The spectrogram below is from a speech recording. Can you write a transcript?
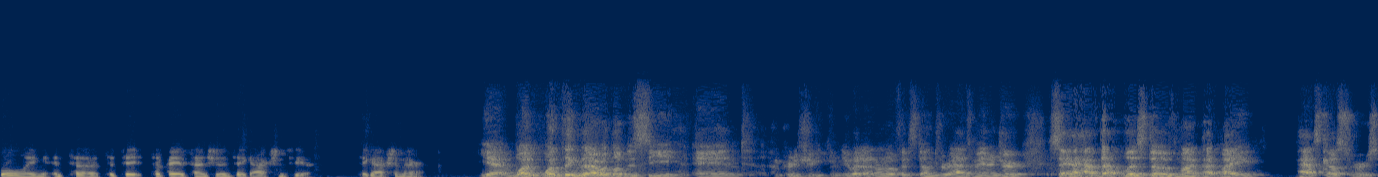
scrolling and to to to pay attention and take action to you, take action there. Yeah, one one thing that I would love to see, and I'm pretty sure you can do it. I don't know if it's done through Ads Manager. Say I have that list of my my past customers.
